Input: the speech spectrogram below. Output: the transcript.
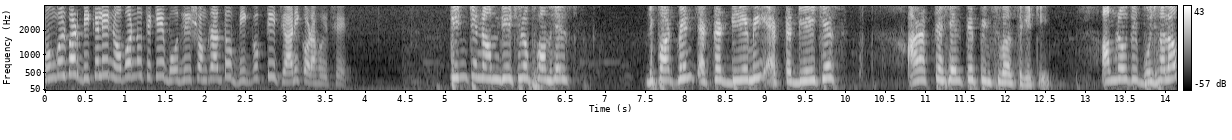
মঙ্গলবার বিকেলে নবান্ন থেকে বদলি সংক্রান্ত বিজ্ঞপ্তি জারি করা হয়েছে। তিনটে নাম দিয়েছিল ফ্রম হেলথ ডিপার্টমেন্ট একটা ডিএমই একটা ডিএইচএস আর একটা হেলথের প্রিন্সিপাল সেক্রেটারি আমরা ওদের বোঝালাম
